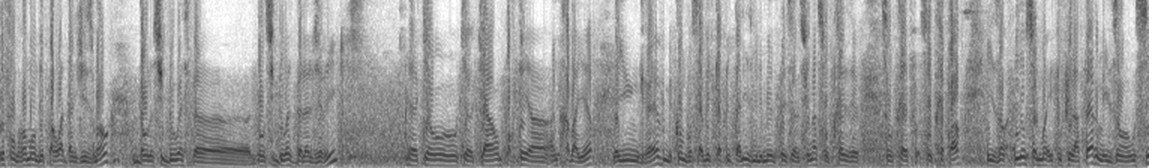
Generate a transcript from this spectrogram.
effondrement des parois d'un gisement dans le sud-ouest euh, sud-ouest de l'Algérie. euh, qui, ont- qui a- emporté un, travailleur. Il y a eu une grève, mais comme vous savez, le capitalisme et les multinationales sont très, sont très, sont très forts. Ils ont non seulement étouffé l'affaire, mais ils ont aussi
